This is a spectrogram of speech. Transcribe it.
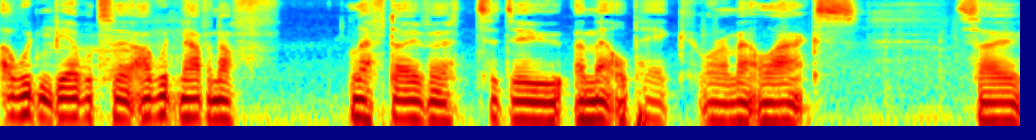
I wouldn't be able to, I wouldn't have enough left over to do a metal pick or a metal axe. So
